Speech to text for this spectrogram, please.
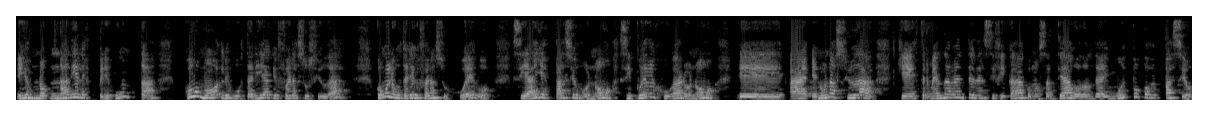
ellos no, nadie les pregunta cómo les gustaría que fuera su ciudad, cómo les gustaría que fueran sus juegos, si hay espacios o no, si pueden jugar o no. Eh, a, en una ciudad que es tremendamente densificada como Santiago, donde hay muy pocos espacios,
